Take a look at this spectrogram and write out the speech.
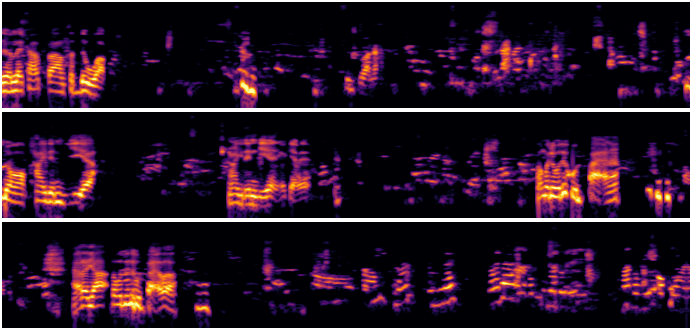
เดินเลยครับ ตามสะดวกขึ้นตัวนะ ดอกไฮเดนเยียไฮเดนเยียโอเคไหมต้องไปดูที่ขุนแปะนะหาระยะต้องไปดูที่ขุนแปะป่ะมาตรงนี้โอเคไหม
